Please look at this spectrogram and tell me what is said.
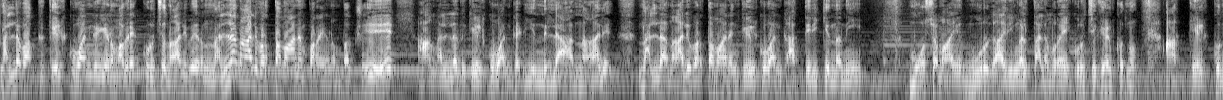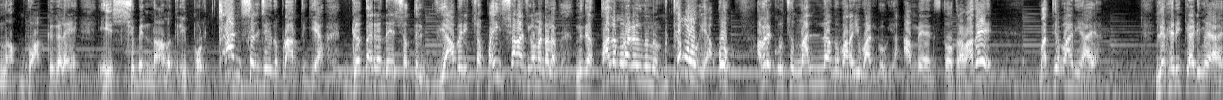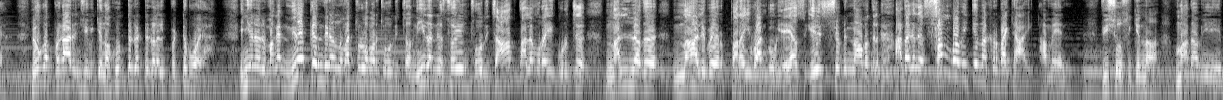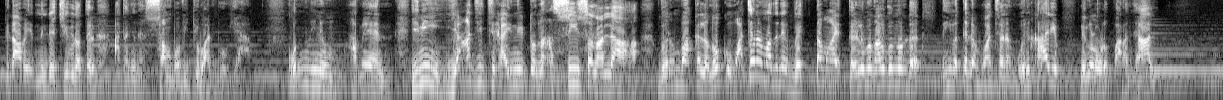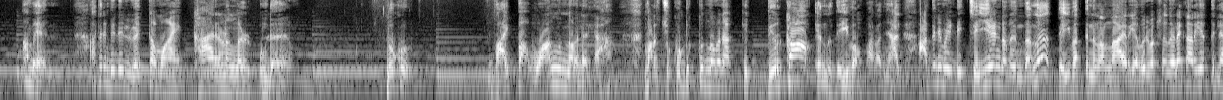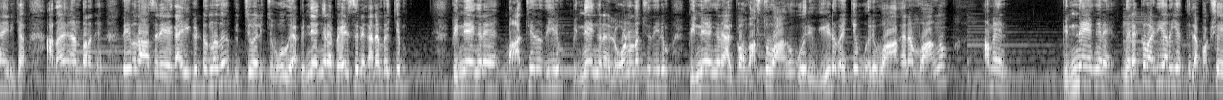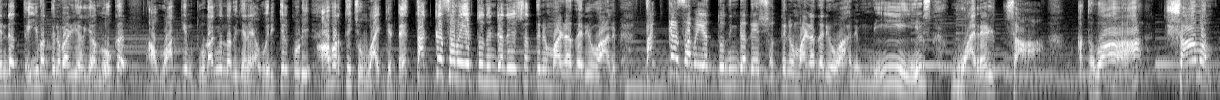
നല്ല വാക്ക് കേൾക്കുവാൻ കഴിയണം. അവരെക്കുറിച്ച് നാല് പേർ നല്ല നാല് വർത്തമാനം പറയണം. പക്ഷേ ആ നല്ലത് കേൾക്കുവാൻ കഴിയുന്നില്ല. ആ നാല് നല്ല നാല് വർത്തമാനം കേൾക്കുവാൻ കാത്തിരിക്കുന്ന നീ മോശമായ നൂറ് കാര്യങ്ങൾ തലമുറയെക്കുറിച്ച് കേൾക്കുന്നു. ആ കേൾക്കുന്ന വാക്കുകളെ യേശുബൻ നാമത്തിൽ ഇപ്പോൾ ക്യാൻസൽ ചെയ്ത് പ്രാർത്ഥിക്കുക. ഗതരദേശത്തിൽ വ്യാപരിച്ച പൈശാചിക മണ്ഡലം നിന്റെ തലമുറകളിൽ നിന്ന് വിട്ടുപോകുക ഓ അവരെക്കുറിച്ച് നല്ലത് പറയുവാൻ പോകുക അമ്മേൻ സ്തോത്രം. അതെ മദ്യപാനിയായ ലഹരിക്ക് അടിമയായ ലോകപ്രകാരം ജീവിക്കുന്ന കൂട്ടുകെട്ടുകളിൽ പെട്ടുപോയ ഇങ്ങനെ ഒരു മകൻ നിനക്കെന്തിനെന്ന് മറ്റുള്ളവർ ചോദിച്ച നീ തന്നെ സ്വയം ചോദിച്ച ആ തലമുറയെക്കുറിച്ച് നല്ലത് നാല് പേർ പറയുവാൻ പോകുക. യേശു- യേശുവിൻ നാമത്തിൽ അതങ്ങനെ സംഭവിക്കുന്ന കൃപയ്ക്കായി. അമേൻ വിശ്വസിക്കുന്ന മാതാവിയെ പിതാവേ നിന്റെ ജീവിതത്തിൽ അതങ്ങനെ സംഭവിക്കുവാൻ പോകുക. ഒന്നിനും അമേൻ ഇനി യാചിച്ച് കൈനീട്ടുന്ന ആ സീസൺ അല്ല വെറും വാക്കല്ല നോക്കൂ വചനം അതിന് വ്യക്തമായ തെളിവ് നൽകുന്നുണ്ട്. ദൈവത്തിന്റെ വചനം ഒരു കാര്യം നിങ്ങളോട് പറഞ്ഞാൽ അമേൻ അതിന് പിന്നിൽ വ്യക്തമായ കാരണങ്ങൾ ഉണ്ട്. നോക്കൂ വായ്പ വാങ്ങുന്നവനല്ല മറിച്ച് കൊടുക്കുന്നവനാക്കി തീർക്കാം എന്ന് ദൈവം പറഞ്ഞാൽ അതിനുവേണ്ടി ചെയ്യേണ്ടത് എന്തെന്ന് ദൈവത്തിന് നന്നായി അറിയാം. ഒരുപക്ഷെ നിനക്ക് അറിയത്തില്ലായിരിക്കാം അതാ ഞാൻ പറഞ്ഞത് ദൈവദാസനെ കൈ കിട്ടുന്നത് പിച്ചു വലിച്ചു പോവുക പിന്നെ എങ്ങനെ പേഴ്സിന് കനം വയ്ക്കും? പിന്നെ എങ്ങനെ ബാധ്യത തീരും? പിന്നെ എങ്ങനെ ലോൺ അടച്ചു തീരും? പിന്നെ എങ്ങനെ അല്പം വസ്തു വാങ്ങും? ഒരു വീട് വയ്ക്കും? ഒരു വാഹനം വാങ്ങും? അമേൻ പിന്നെ എങ്ങനെ? നിനക്ക് വഴി അറിയത്തില്ല. പക്ഷെ എന്റെ ദൈവത്തിന് വഴി അറിയാം. നോക്ക് ആ വാക്യം തുടങ്ങുന്നത് ഇങ്ങനെയാ. ഒരിക്കൽ കൂടി ആവർത്തിച്ചു വായിക്കട്ടെ. തക്ക സമയത്ത് നിന്റെ ദേശത്തിന് മഴ തരുവാനും തക്ക സമയത്ത് നിന്റെ ദേശത്തിന് മഴ തരുവാനും മീൻസ് വരൾച്ച അഥവാ ക്ഷാമം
